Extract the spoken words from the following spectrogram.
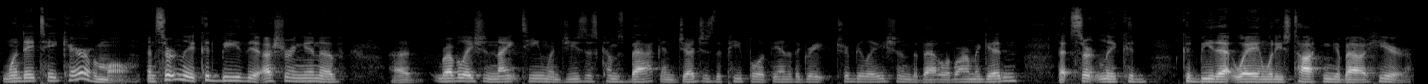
one day take care of them all. And certainly it could be the ushering in of uh, Revelation 19 when Jesus comes back and judges the people at the end of the Great Tribulation, the Battle of Armageddon. That certainly could, could be that way in what he's talking about here.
